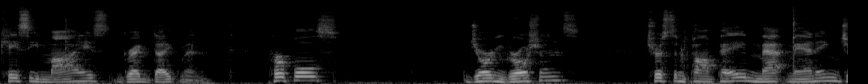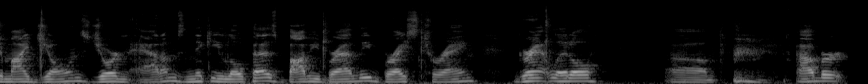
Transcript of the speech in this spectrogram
Casey Mize, Greg Deichmann. Purples, Jordan Groshans, Tristan Pompey, Matt Manning, Jahmai Jones, Jordan Adams, Nicky Lopez, Bobby Bradley, Brice Turang, Grant Little, um, Albert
